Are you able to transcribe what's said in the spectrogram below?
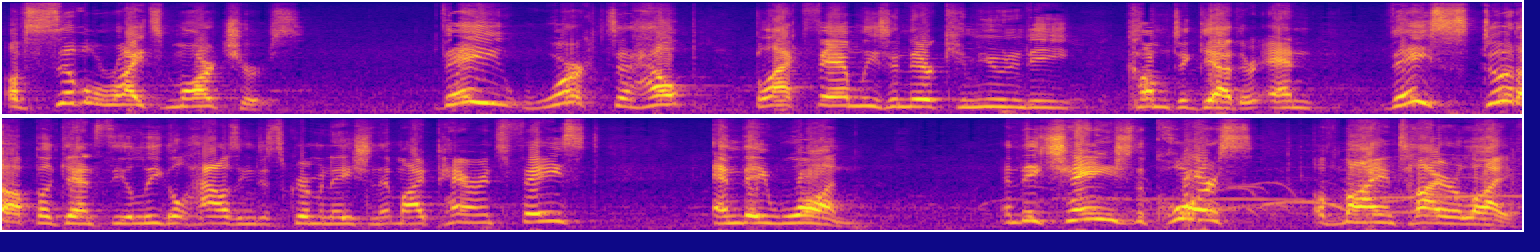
of civil rights marchers. They worked to help black families in their community come together, and they stood up against the illegal housing discrimination that my parents faced, and they won. And they changed the course of my entire life.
